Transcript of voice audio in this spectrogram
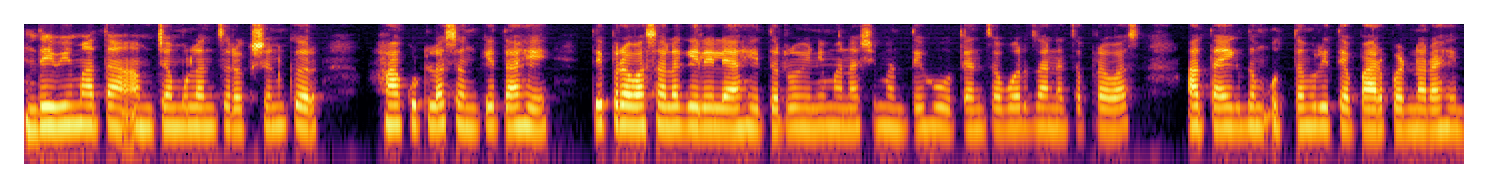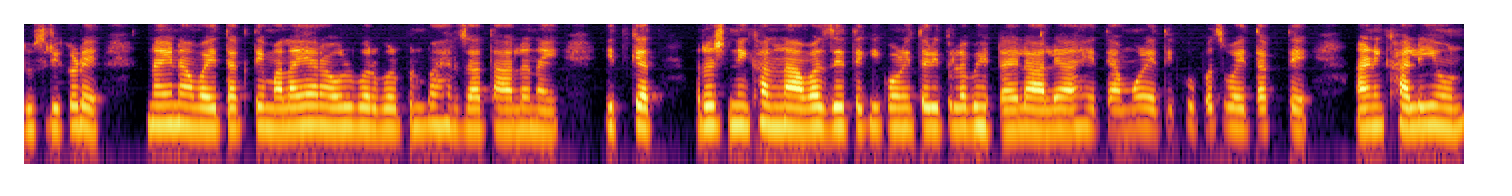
देवी माता आमच्या मुलांचं रक्षण कर. हा कुठला संकेत आहे? ते प्रवासाला गेलेले आहे तर रोहिणी मनाशी म्हणते हो त्यांचा वर जाण्याचा प्रवास आता एकदम उत्तमरित्या पार पडणार आहे. दुसरीकडे नाही ना वैतागते मला या राहुल बरोबर पण बाहेर जाता आलं नाही. इतक्यात रजनी खालनं आवाज देते की कोणीतरी तुला भेटायला आले आहे. त्यामुळे ती खूपच वैतागते आणि खाली येऊन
